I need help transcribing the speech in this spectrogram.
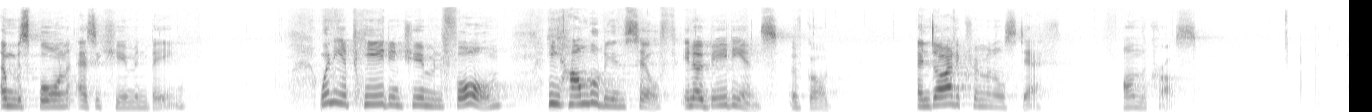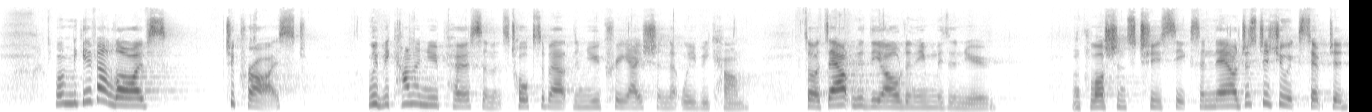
and was born as a human being. When he appeared in human form, he humbled himself in obedience of God and died a criminal's death on the cross. When we give our lives to Christ, we become a new person. It talks about the new creation that we become. So it's out with the old and in with the new in Colossians 2 6. And now, just as you accepted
